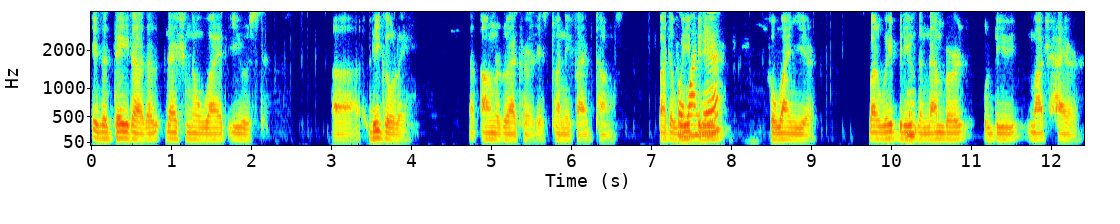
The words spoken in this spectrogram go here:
is a data that nationwide used uh, legally on the record is 25 tons. But For we one believe year? for one year, but we believe Mm. the number would be much higher.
